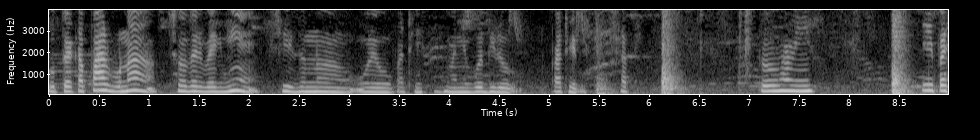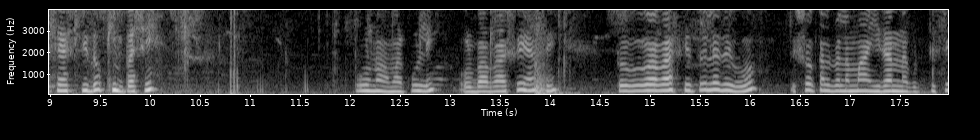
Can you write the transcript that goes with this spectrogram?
ও তো একা পারব না সদের ব্যাগ নিয়ে, সেই জন্য ওরেও পাঠিয়েছে মানে বদিরও পাঠিয়ে দিচ্ছে সাথে। তো আমি এই পাশে আসছি, দক্ষিণ পাশে। পূর্ণ আমার কুলি, ওর বাবা শুয়ে আছে। তো ওর বাবা আজকে চলে যাব সকালবেলা মা ই রান্না করতেছে।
